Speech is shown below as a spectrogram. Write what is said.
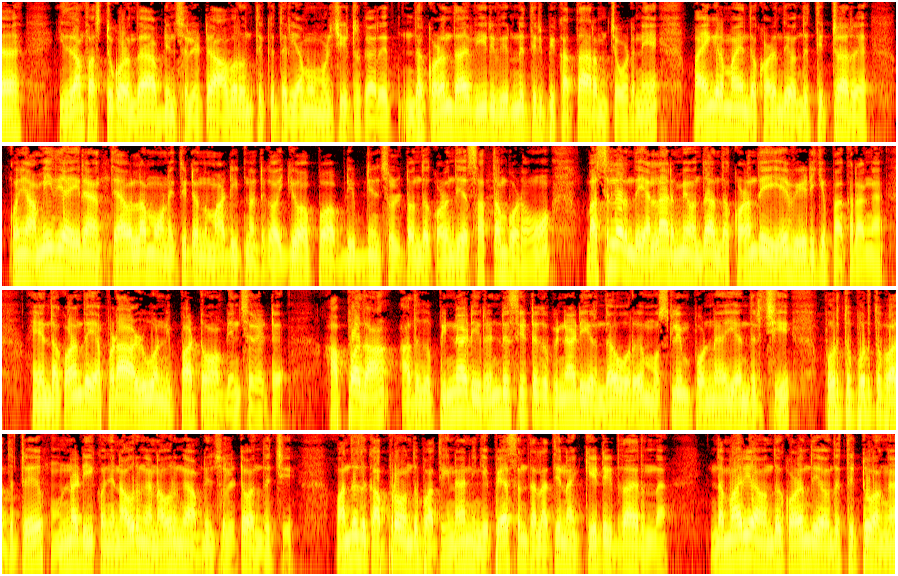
இதுதான் ஃபஸ்ட்டு குழந்தை அப்படின்னு சொல்லிட்டு அவரும் திக்கு தெரியாமல் முழிச்சிக்கிட்டு இருக்காரு. இந்த குழந்தை வீறு வீறுன்னு திருப்பி கத்த ஆரம்பித்த உடனே பயங்கரமாக இந்த குழந்தைய வந்து திட்டுறாரு. கொஞ்சம் அமைதியாக இரேன் தேவையில்லாமல் உன்னை தூக்கிட்டு வந்து மாட்டிட்டுனாட்டுக்கா ஐயோ அப்போ அப்படி இப்படின்னு சொல்லிட்டு வந்து குழந்தைய சத்தம் போடவும் பஸ்ஸில் இருந்த எல்லாருமே வந்து அந்த குழந்தையே வேடிக்கை பார்க்குறாங்க இந்த குழந்தை எப்படா அழுவோம் நிப்பாட்டும் அப்படின்னு சொல்லிட்டு. அப்போ தான் அதுக்கு பின்னாடி ரெண்டு சீட்டுக்கு பின்னாடி இருந்த ஒரு முஸ்லீம் பொண்ணு ஏந்திரிச்சு பொறுத்து பொறுத்து பார்த்துட்டு முன்னாடி கொஞ்சம் நவருங்க நவருங்க அப்படின்னு சொல்லிட்டு வந்துச்சு. வந்ததுக்கு அப்புறம் வந்து பார்த்தீங்கன்னா நீங்கள் பேசுனது எல்லாத்தையும் நான் கேட்டுக்கிட்டு தான் இருந்தேன். இந்த மாதிரி வந்து குழந்தைய வந்து திட்டுவாங்க.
